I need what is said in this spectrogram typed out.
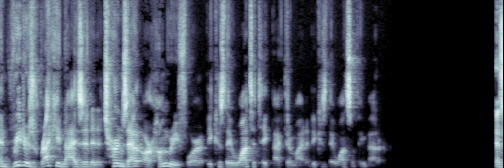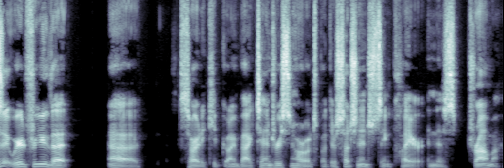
And readers recognize it and it turns out are hungry for it because they want to take back their mind and because they want something better. Is it weird for you that uh, sorry to keep going back to Andreessen Horowitz, but there's such an interesting player in this drama.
